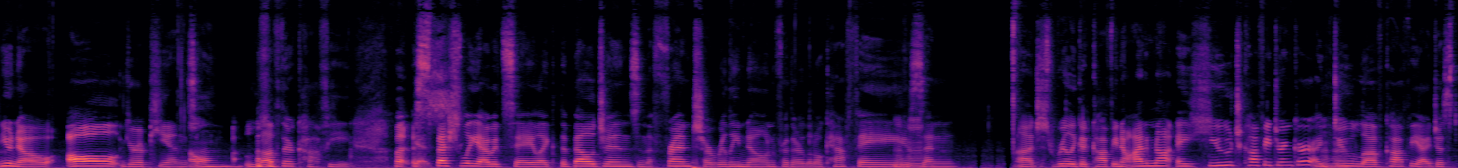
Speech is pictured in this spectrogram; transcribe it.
You know, all Europeans Oh. love their coffee, but Yes. especially I would say like the Belgians and the French are really known for their little cafes Mm-hmm. and uh, just really good coffee. Now, I'm not a huge coffee drinker. I Mm-hmm. do love coffee. I just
